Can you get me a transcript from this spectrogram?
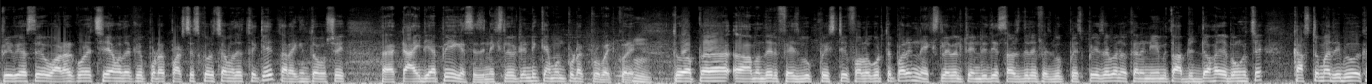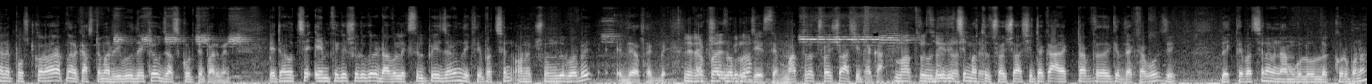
প্রিভিয়াসে অর্ডার করেছে আমাদেরকে প্রোডাক্ট পারচেস করেছে আমাদের থেকে তারা কিন্তু অবশ্যই একটা আইডিয়া পেয়ে গেছে। যে নেক্সট লেভেল ট্রেন্ডে কেমন প্রোডাক্ট প্রোভাইড করে। তো আপনারা আমাদের ফেসবুক পেজটি ফলো করতে পারেন। নেক্সট লেভেল ট্রেন্ডি দিয়ে সার্চ দিলে ফেসবুক পেজ পেয়ে যাবেন। ওখানে নিয়মিত আপডেট দেওয়া হয় এবং হচ্ছে কাস্টমার রিভিউ এখানে পোস্ট করা হয়। আপনার কাস্টমার রিভিউ দেখেও জাজ করতে পারবেন। এটা হচ্ছে এম থেকে শুরু করে ডাবল এক্সেল পেয়ে যাবেন। দেখতে পাচ্ছেন অনেক সুন্দরভাবে দেওয়া থাকবে। মাত্র ছয়শো আশি টাকা। মাত্র দিয়ে দিচ্ছি মাত্র ছয়শো আশি টাকা। আরেকটা আপনাদেরকে দেখাবো যে দেখতে পাচ্ছেন আমি নামগুলো উল্লেখ করব না।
